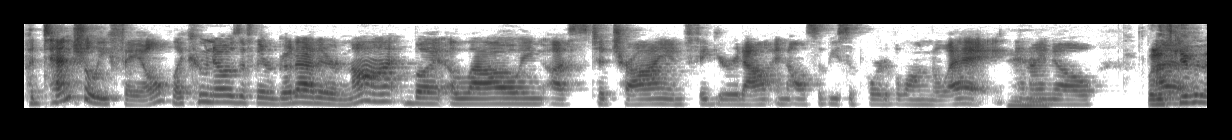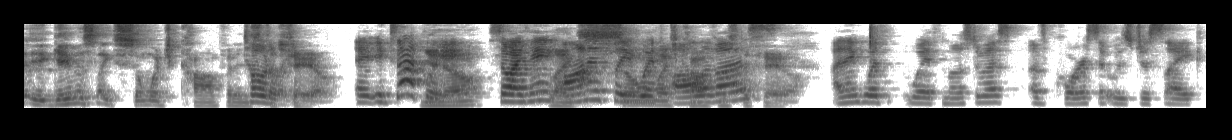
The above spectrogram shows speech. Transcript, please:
potentially fail. Like, who knows if they're good at it or not, but allowing us to try and figure it out and also be supportive along the way. And I know But it's I- given it gave us like so much confidence Totally. to fail. Exactly. You know? So I think Like honestly, so with all of us. I think with with most of us, of course, it was just like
